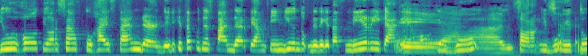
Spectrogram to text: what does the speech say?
you hold yourself to high standard. Jadi kita punya standar yang tinggi untuk diri kita sendiri kan. Oh iya, ibu, seorang ibu jadi. itu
